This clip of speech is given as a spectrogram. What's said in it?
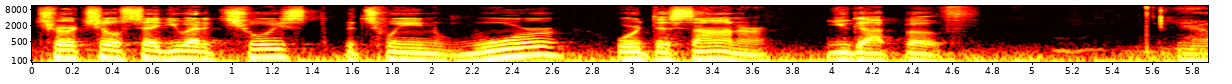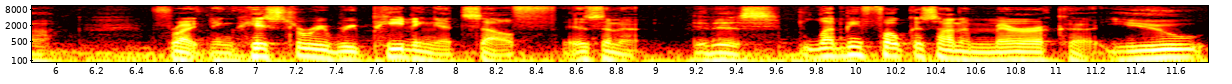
Churchill said, You had a choice between war or dishonor. You got both. yeah, frightening. History repeating itself, isn't it? It is. let me focus on America. You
